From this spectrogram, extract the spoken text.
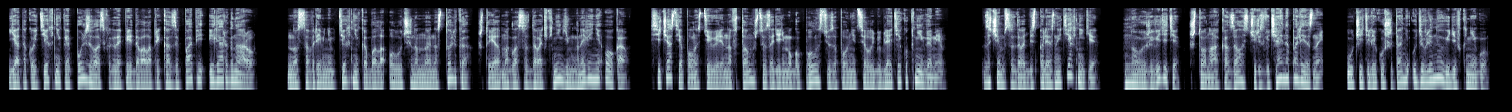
Я такой техникой пользовалась, когда передавала приказы папе или Аргнару. Но со временем техника была улучшена мной настолько, что я могла создавать книги в мгновение ока. Сейчас я полностью уверена в том, что за день могу полностью заполнить целую библиотеку книгами. Зачем создавать бесполезные техники? Но вы же видите, что она оказалась чрезвычайно полезной. Учители Кушитани удивлены, увидев книгу,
